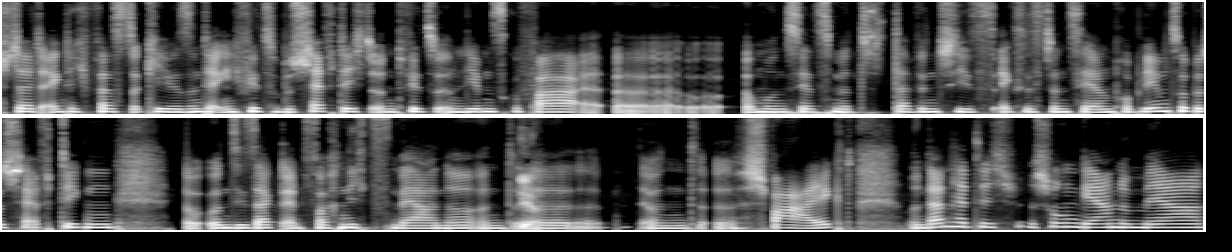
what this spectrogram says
stellt eigentlich fest, okay, wir sind ja eigentlich viel zu beschäftigt und viel zu in Lebensgefahr, äh, um uns jetzt mit Da Vincis existenziellen Problemen zu beschäftigen. Und sie sagt einfach nichts mehr ne? und, ja. äh, und äh, schweigt. Und dann hätte ich schon gerne mehr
